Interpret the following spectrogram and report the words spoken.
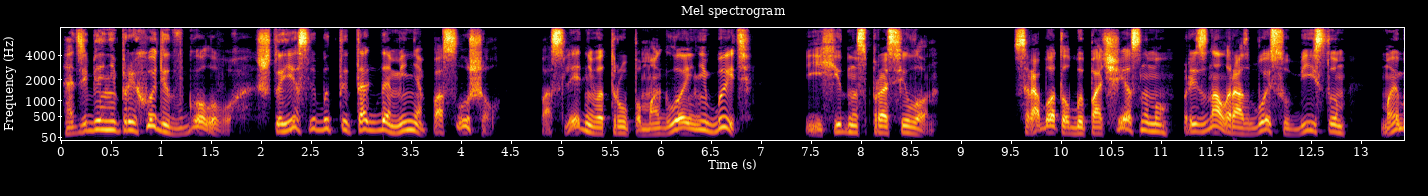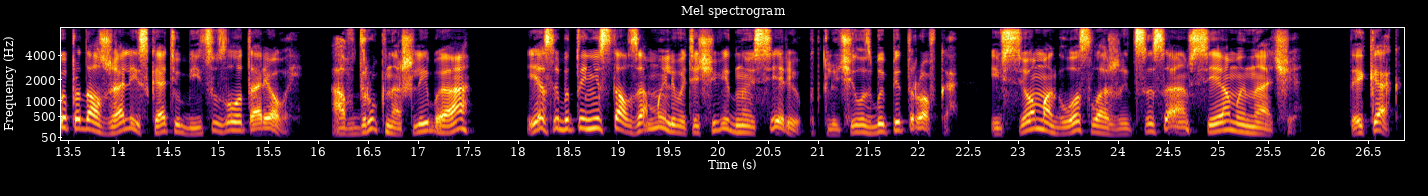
«А тебе не приходит в голову, что если бы ты тогда меня послушал, последнего трупа могло и не быть?» — ехидно спросил он. «Сработал бы по-честному, признал разбой с убийством, мы бы продолжали искать убийцу Золотарёвой. А вдруг нашли бы, а? Если бы ты не стал замыливать очевидную серию, подключилась бы Петровка, и все могло сложиться совсем иначе. Ты как,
